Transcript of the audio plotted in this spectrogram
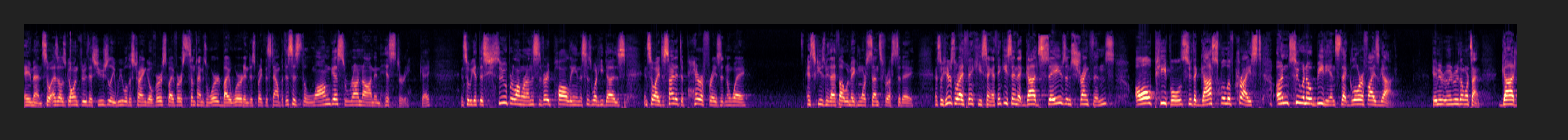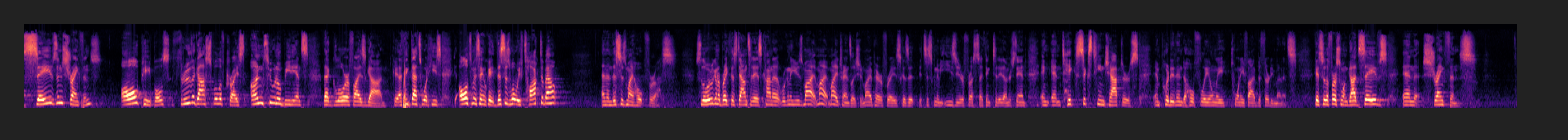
Amen. So, as I was going through this, usually we will just try and go verse by verse, sometimes word by word, and just break this down. But this is the longest run on in history, okay? And so we get this super long run on. This is very Pauline. This is what he does. And so I decided to paraphrase it in a way, excuse me, that I thought would make more sense for us today. And so here's what I think he's saying I think he's saying that God saves and strengthens all peoples through the gospel of Christ unto an obedience that glorifies God. Okay, let me, let me read that one more time. God saves and strengthens all peoples through the gospel of Christ unto an obedience that glorifies God. Okay, I think that's what he's ultimately saying. Okay, this is what we've talked about, and then this is my hope for us. So the way we're going to break this down today is kind of we're going to use my, my, my translation, my paraphrase, because it, it's just going to be easier for us, I think, today to understand and, and take 16 chapters and put it into hopefully only 25 to 30 minutes. Okay, so the first one God saves and strengthens.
